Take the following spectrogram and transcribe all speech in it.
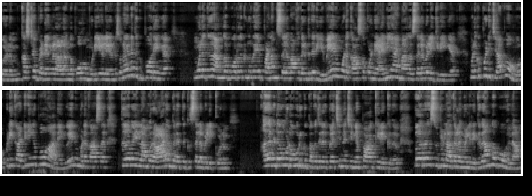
வேணும் கஷ்டப்பட்டு எங்களால் அங்க போக முடியலைன்னு சொன்னா என்னத்துக்கு போறீங்க? உங்களுக்கு அங்க போறதுக்கு நிறைய பணம் செலவாகுதுன்னு தெரியுமே. உங்களோட காசை கொண்டு அநியாயமாக செலவழிக்கிறீங்க. உங்களுக்கு பிடிச்சா போங்க. பிடிக்காட்டி நீங்க போகாதீங்க. ஏன் உங்களோட காசை தேவையில்லாம ஒரு ஆடம்பரத்துக்கு செலவழிக்கணும்? அதை விட உங்களோட ஊருக்கு பக்கத்துல இருக்கிற சின்ன சின்ன பார்க் இருக்குது. வேற சுற்றுலா தலங்கள் இருக்குது. அங்க போகலாம்.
